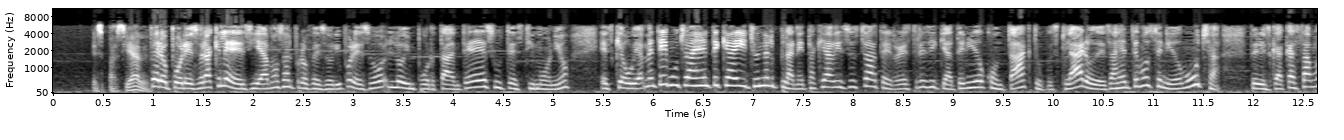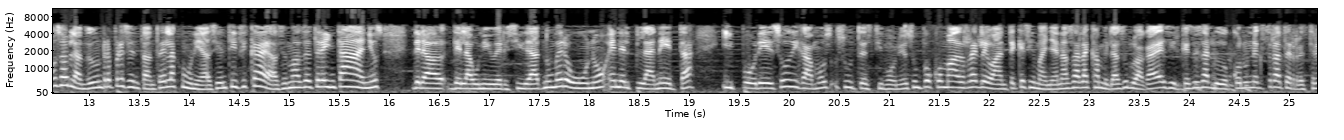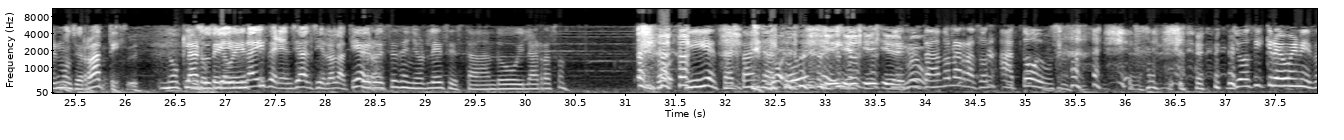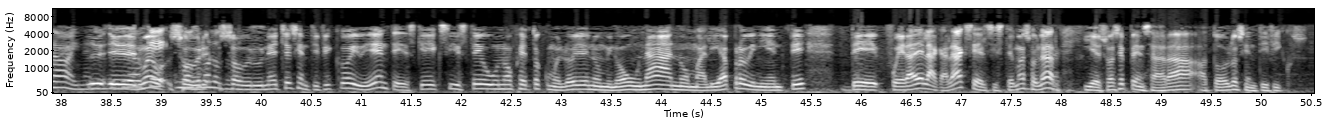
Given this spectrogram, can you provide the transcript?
espacial. Pero por eso era que le decíamos al profesor y por eso lo importante de su testimonio es que obviamente hay mucha gente que ha dicho en el planeta que ha visto extraterrestres y que ha tenido contacto. Pues claro, de esa gente hemos tenido mucha, pero es que acá estamos hablando de un representante de la comunidad científica de hace más de 30 años, de la, de la universidad número uno en el planeta y por eso, digamos, su testimonio es un poco más relevante que si mañana sale Camila Zuluaga a decir que se saludó con un extraterrestre en Monserrate. No, claro, Eso sí pero hay una este- diferencia del cielo a la tierra. Pero este señor les está dando hoy la razón. Sí, exactamente. A No, todos y- y- y- y de les nuevo- está dando la razón a todos. Yo sí creo en esa vaina. Sí de nuevo, no sobre, sobre un hecho científico evidente, es que existe un objeto, como él lo denominó, una anomalía proveniente de fuera de la galaxia, del sistema solar, y eso hace pensar a, a todos los científicos.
